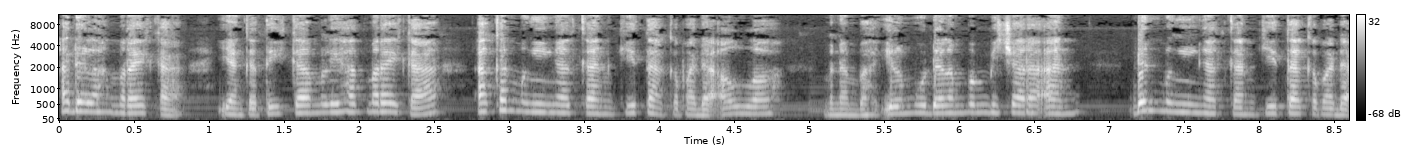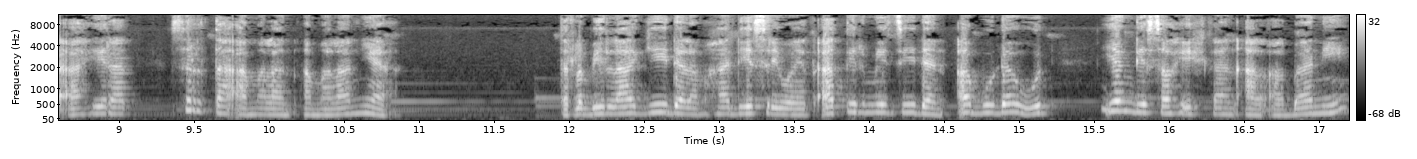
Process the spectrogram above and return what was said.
adalah mereka yang ketika melihat mereka akan mengingatkan kita kepada Allah, menambah ilmu dalam pembicaraan, dan mengingatkan kita kepada akhirat serta amalan-amalannya. Terlebih lagi dalam hadis riwayat At-Tirmizi dan Abu Dawud yang disahihkan Al-Albani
